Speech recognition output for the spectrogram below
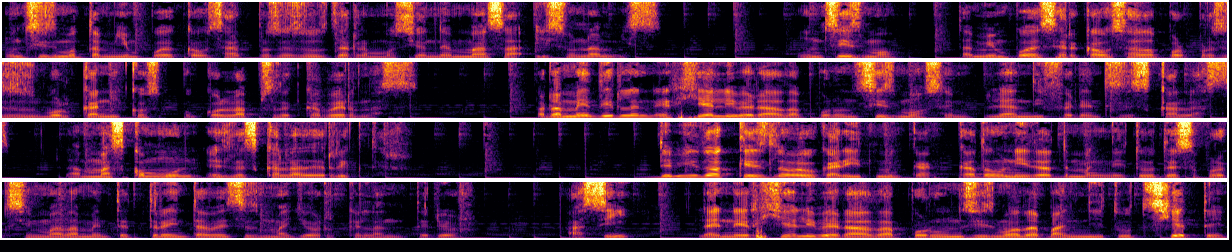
un sismo también puede causar procesos de remoción de masa y tsunamis. Un sismo también puede ser causado por procesos volcánicos o colapso de cavernas. Para medir la energía liberada por un sismo se emplean diferentes escalas. La más común es la escala de Richter. Debido a que es logarítmica, cada unidad de magnitud es aproximadamente 30 veces mayor que la anterior. Así, la energía liberada por un sismo de magnitud 7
